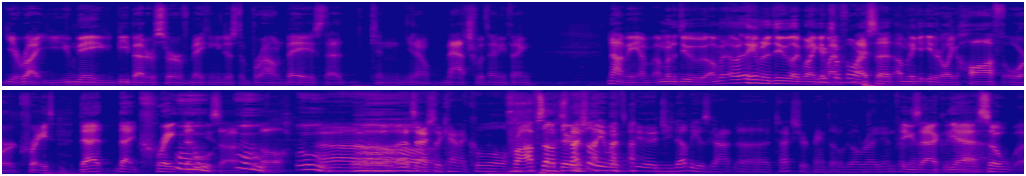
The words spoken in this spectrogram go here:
You're right. You may be better served making just a brown base that can, you know, match with anything. Not me. I'm, I'm gonna do. I'm, I think I'm gonna do like when I get my, Neutral my forest. set. I'm gonna get either like Hoth or Crait. That that Crait that we saw. oh. Oh, that's actually kind of cool. Props out there. Especially with uh, GW's got uh, texture paint that'll go right in for that. Exactly. Yeah. So uh,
